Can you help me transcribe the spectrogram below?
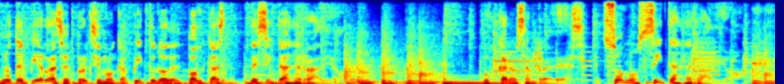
No te pierdas el próximo capítulo del podcast de Citas de Radio. Búscanos en redes. Somos Citas de Radio.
